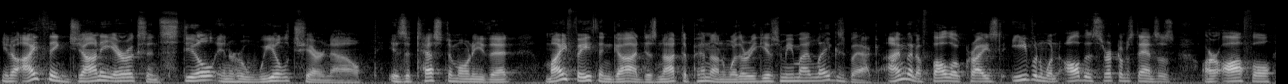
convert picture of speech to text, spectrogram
You know, I think Joni Eareckson, still in her wheelchair now, is a testimony that my faith in God does not depend on whether He gives me my legs back. I'm going to follow Christ even when all the circumstances are awful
